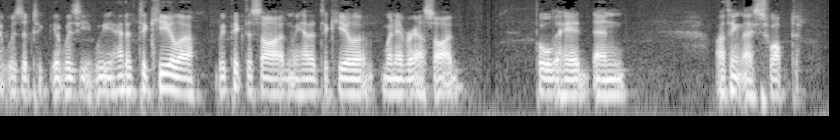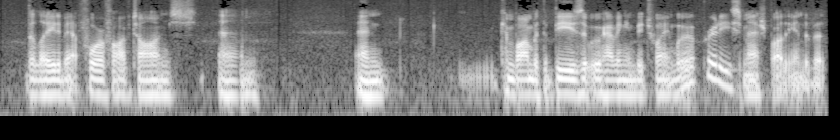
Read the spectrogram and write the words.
it was a te- it was we had a tequila. We picked a side, and we had a tequila whenever our side pulled ahead, and I think they swapped the lead about four or five times, um, and combined with the beers that we were having in between, we were pretty smashed by the end of it.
